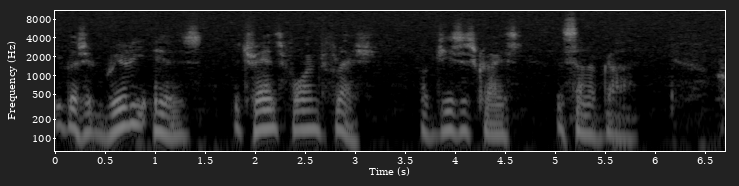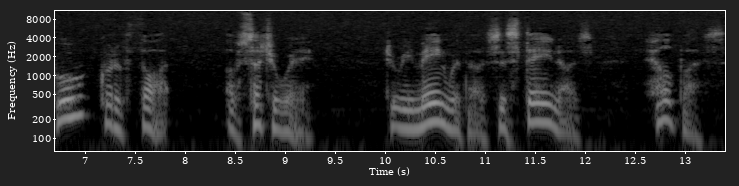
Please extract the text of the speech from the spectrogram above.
Because it really is the transformed flesh of Jesus Christ, the Son of God. Who could have thought of such a way to remain with us, sustain us, help us,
